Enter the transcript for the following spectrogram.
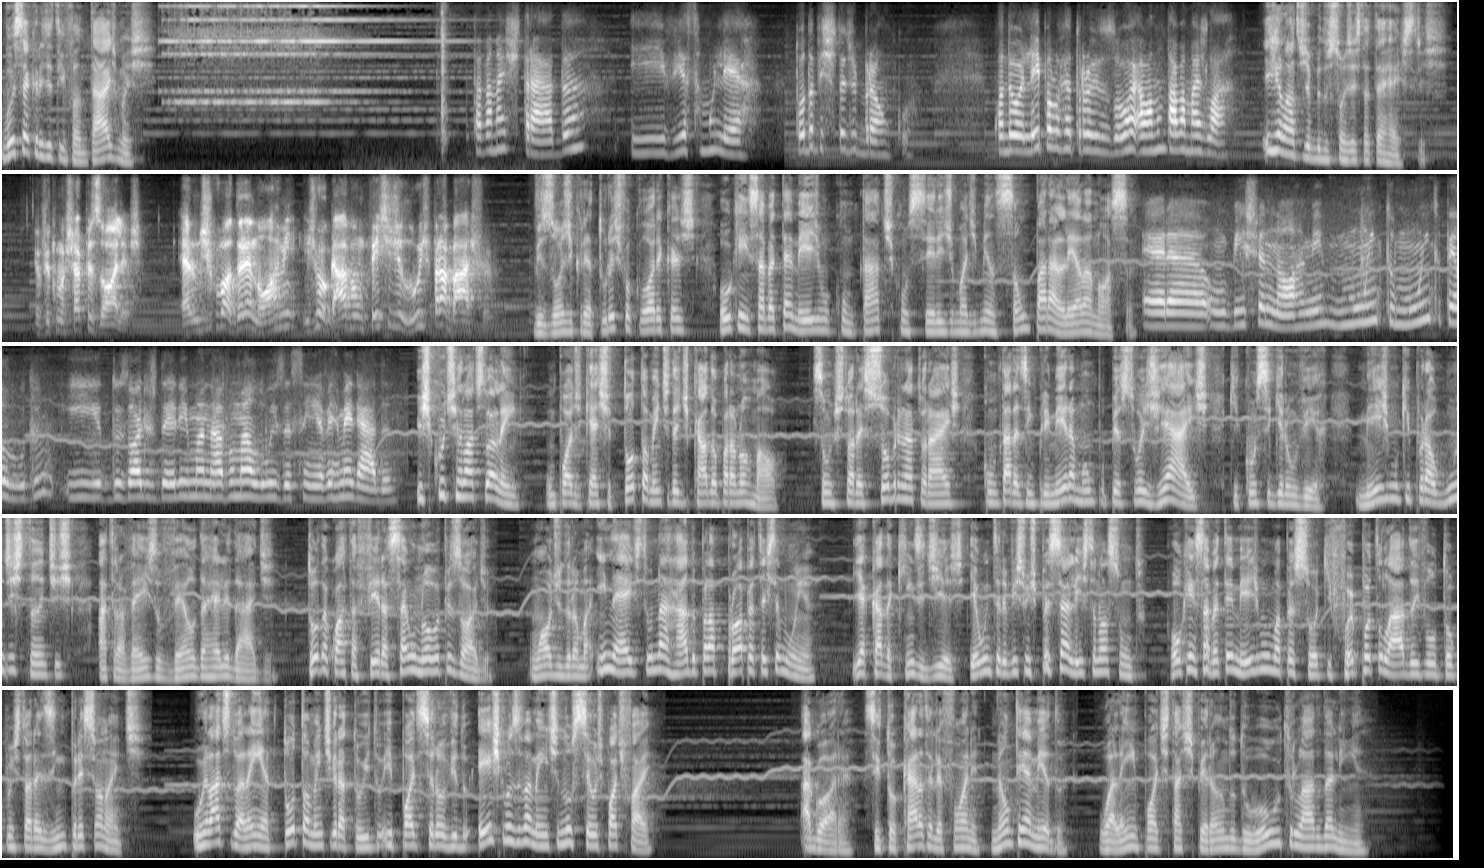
Você acredita em fantasmas? Tava na estrada e vi essa mulher, toda vestida de branco. Quando eu olhei pelo retrovisor, ela não estava mais lá. E relatos de abduções extraterrestres? Eu vi com meus próprios olhos. Era um disco voador enorme e jogava um feixe de luz para baixo. Visões de criaturas folclóricas ou quem sabe até mesmo contatos com seres de uma dimensão paralela à nossa. Era um bicho enorme, muito, muito peludo e dos olhos dele emanava uma luz assim avermelhada. Escute Relatos do Além, um podcast totalmente dedicado ao paranormal. São histórias sobrenaturais contadas em primeira mão por pessoas reais que conseguiram ver, mesmo que por alguns instantes, através do véu da realidade. Toda quarta-feira sai um novo episódio, um audiodrama inédito narrado pela própria testemunha. E a cada 15 dias eu entrevisto um especialista no assunto, ou quem sabe até mesmo uma pessoa que foi pro outro lado e voltou com histórias impressionantes. O Relatos do Além é totalmente gratuito e pode ser ouvido exclusivamente no seu Spotify. Agora, se tocar o telefone, não tenha medo. O além pode estar te esperando do outro lado da linha.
